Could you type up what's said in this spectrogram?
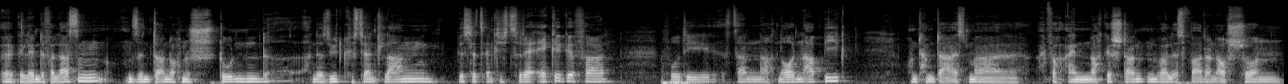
äh, Gelände verlassen und sind dann noch eine Stunde an der Südküste entlang bis letztendlich zu der Ecke gefahren, wo die dann nach Norden abbiegt und haben da erstmal einfach eine Nacht gestanden, weil es war dann auch schon,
